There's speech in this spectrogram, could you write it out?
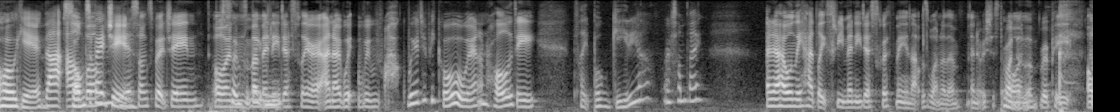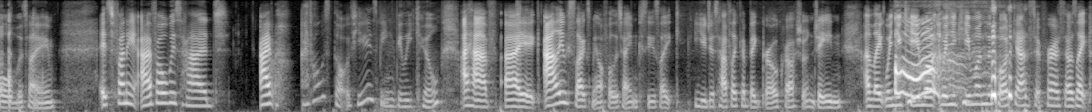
oh yeah, that songs album, about Jane. Yeah, songs about Jane on Songs my mini me. disc player, and I w- we ah, where did we go? We went on holiday to like Bulgaria or something, and I only had like three mini discs with me, and that was one of them, and it was just One on repeat all the time. It's funny. I've always had. I've I've always thought of you as being really cool. I have. I Ali slags me off all the time because he's like, you just have like a big girl crush on Jane. And like when you came on when you came on the podcast at first, I was like,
